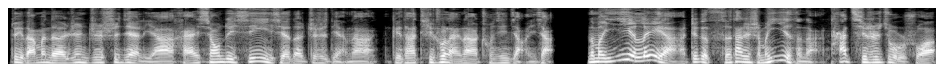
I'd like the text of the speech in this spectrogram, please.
对咱们的认知世界里啊，还相对新一些的知识点呢，给它提出来呢，重新讲一下。那么“异类”啊这个词它是什么意思呢？它其实就是说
